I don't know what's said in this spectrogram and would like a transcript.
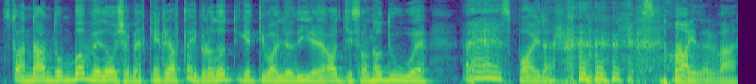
sto andando un po' veloce perché in realtà i prodotti che ti voglio dire oggi sono due eh, spoiler. spoiler, va.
